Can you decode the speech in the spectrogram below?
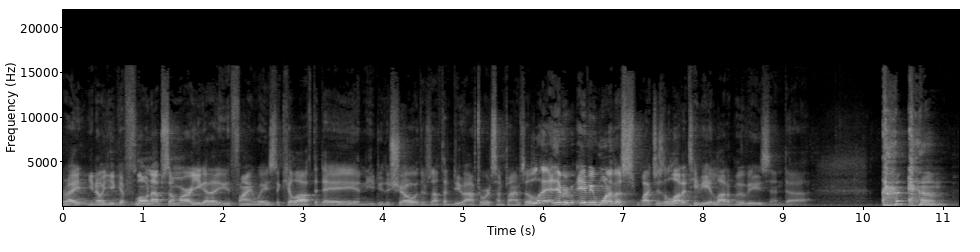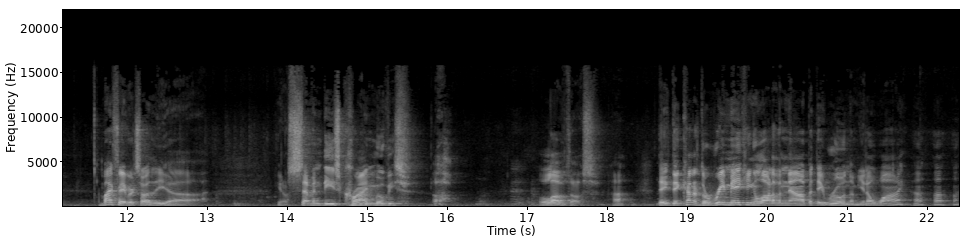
right? You know, you get flown up somewhere, you gotta you find ways to kill off the day, and you do the show. There's nothing to do afterwards sometimes. So every, every one of us watches a lot of TV, a lot of movies, and uh, my favorites are the uh, you know 70s crime movies. Oh, love those. Huh? They, they kind of they're remaking a lot of them now, but they ruin them. You know why? Huh? Huh? Huh?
